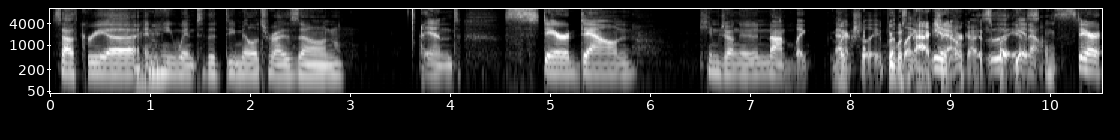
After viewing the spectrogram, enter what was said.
South Korea and mm-hmm. he went to the demilitarized zone and stared down Kim Jong Un, not like, Like, actually, he but wasn't like, actually you know, there, guys, but you know, stare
